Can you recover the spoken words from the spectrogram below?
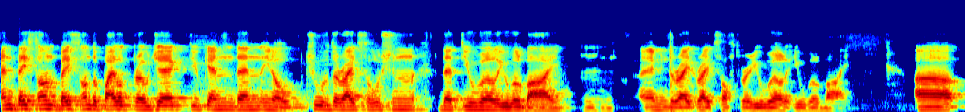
And based on based on the pilot project you can then you know choose the right solution that you will you will buy. Mm, i mean the right right software you will you will buy. Uh,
